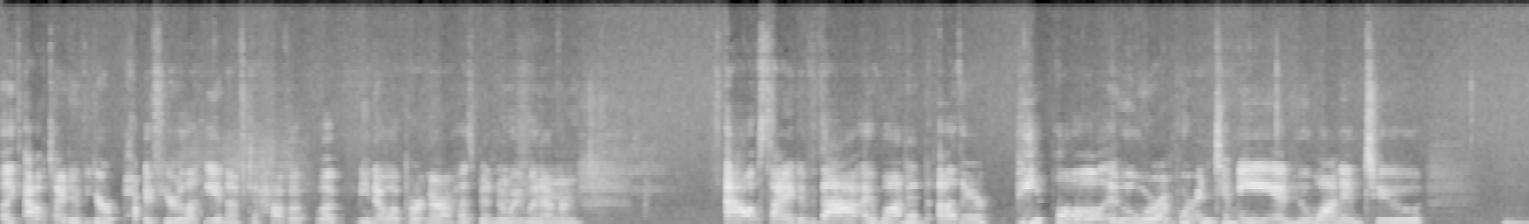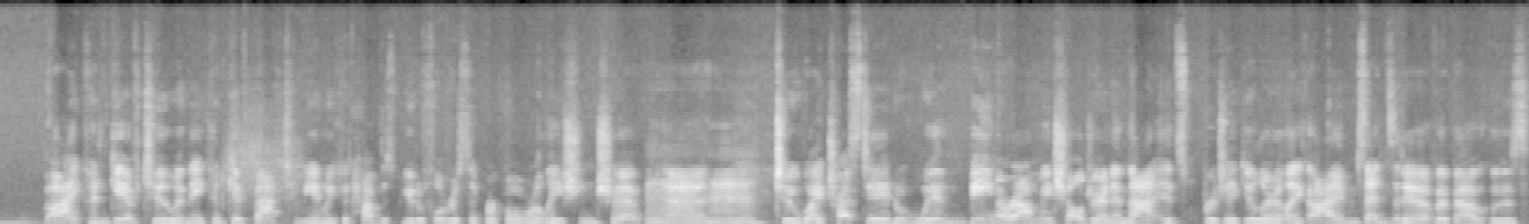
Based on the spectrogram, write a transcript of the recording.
like outside of your par- if you're lucky enough to have a, a you know a partner a husband or mm-hmm. whatever. Outside of that i wanted other people who were important to me and who wanted to I could give to and they could give back to me and we could have this beautiful reciprocal relationship and mm-hmm. to who I trusted with being around my children. And that is particular like I'm sensitive about who's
